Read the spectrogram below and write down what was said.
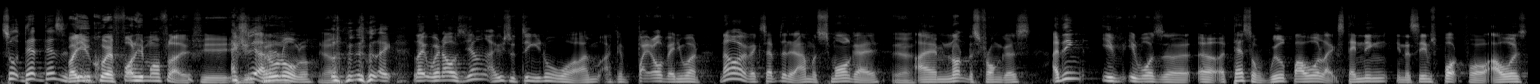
So that that's the But thing. you could have fought him off, like, if he. if he Actually, I don't know, bro. Yeah. like, like when I was young, I used to think, you know what, I'm, I can fight off anyone. Now I've accepted that I'm a small guy. Yeah. I am not the strongest. I think if it was a, a, a test of willpower, like standing in the same spot for hours,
